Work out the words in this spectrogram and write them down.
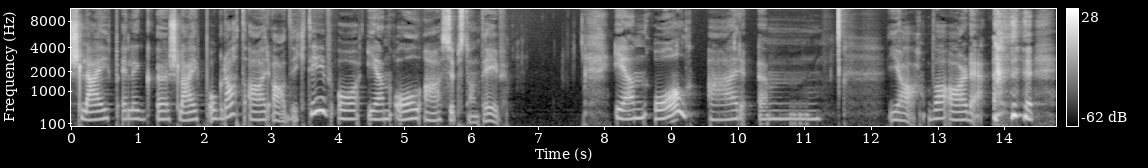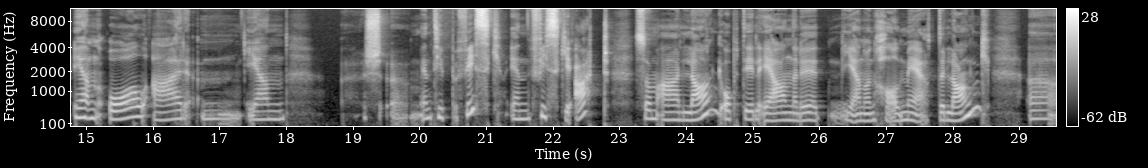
Sleip, eller, sleip og glatt er adjektiv, og en ål er substantiv. En ål er um, ja, hva er det? en ål er um, en, en type fisk, en fiskeart, som er lang, opptil en eller en og en halv meter lang. Uh,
